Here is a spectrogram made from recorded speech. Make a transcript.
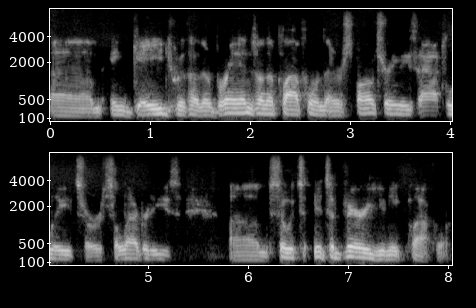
um, engage with other brands on the platform that are sponsoring these athletes or celebrities. Um, so it's it's a very unique platform.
